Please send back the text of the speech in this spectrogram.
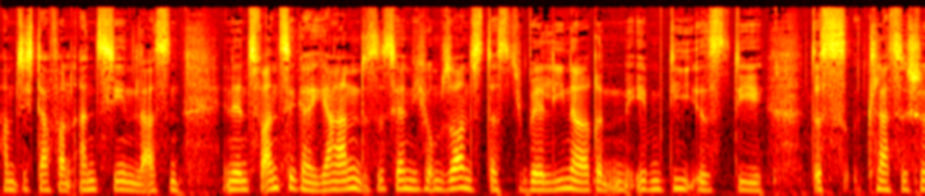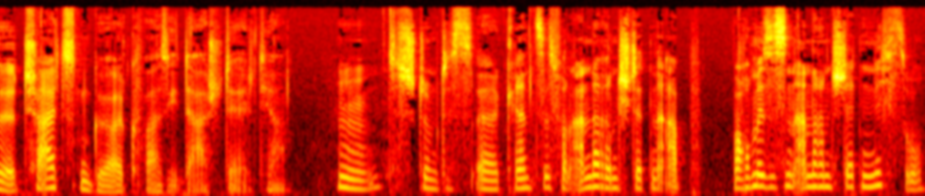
haben sich davon anziehen lassen. In den 20er Jahren, das ist ja nicht umsonst, dass die Berlinerin eben die ist, die das klassische Charleston Girl quasi darstellt, ja. Hm, das stimmt, das äh, grenzt es von anderen Städten ab. Warum ist es in anderen Städten nicht so?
